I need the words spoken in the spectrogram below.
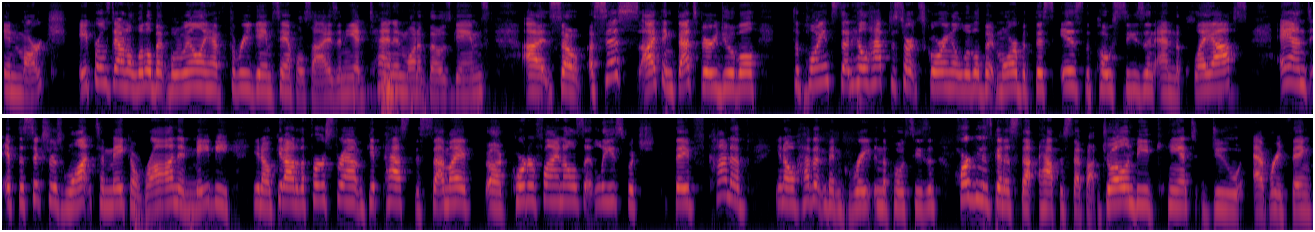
in March. April's down a little bit, but we only have three game sample size, and he had 10 in one of those games. Uh, so assists, I think that's very doable the points that he'll have to start scoring a little bit more, but this is the postseason and the playoffs. And if the Sixers want to make a run and maybe, you know, get out of the first round, get past the semi uh, quarterfinals at least, which they've kind of, you know, haven't been great in the postseason, Harden is going to have to step up. Joel Embiid can't do everything.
